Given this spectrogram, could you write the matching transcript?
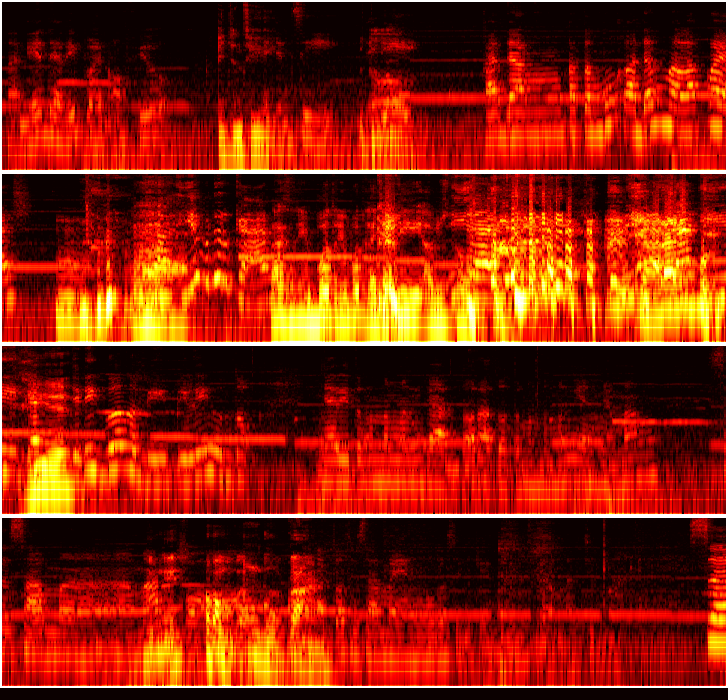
nah dia dari point of view agency agency. Betul. Jadi kadang ketemu, kadang malah clash. Hmm. iya bener kan? Nah, ribut ribut gak jadi abis itu Iya, jadi jadi jadi ribut. kan. Iya. Jadi gue lebih pilih untuk nyari teman-teman kantor atau teman-teman yang memang sesama? Marco Oh, bukan. Bukan. atau sesama yang ngurusin campaign segala macem lah. Se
